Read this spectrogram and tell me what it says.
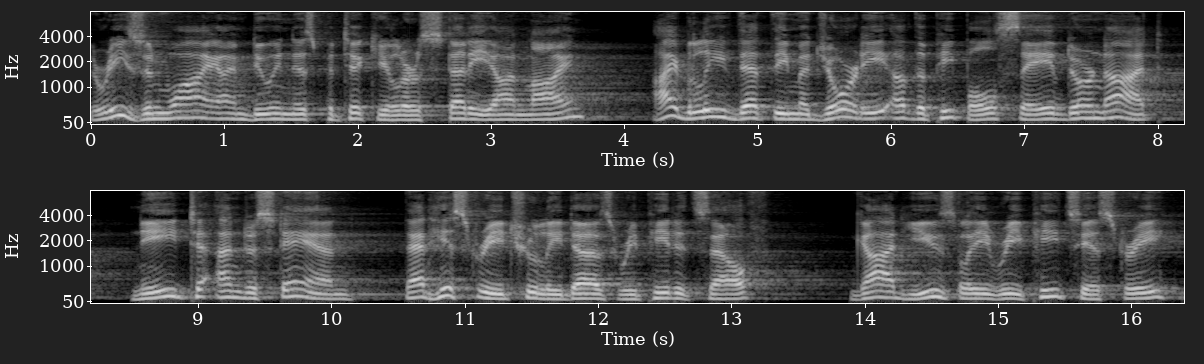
The reason why I'm doing this particular study online, I believe that the majority of the people, saved or not, need to understand that history truly does repeat itself God usually repeats history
